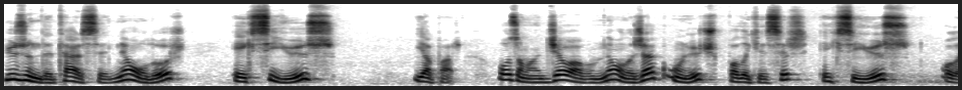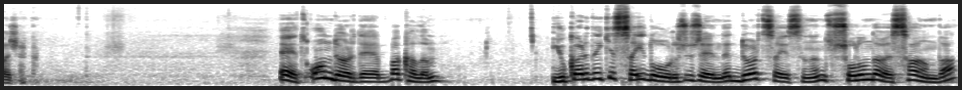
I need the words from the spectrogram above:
Yüzün de tersi ne olur? Eksi 100 yapar. O zaman cevabım ne olacak? 13 Balıkesir eksi 100 olacak. Evet 14'e bakalım. Yukarıdaki sayı doğrusu üzerinde 4 sayısının solunda ve sağında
